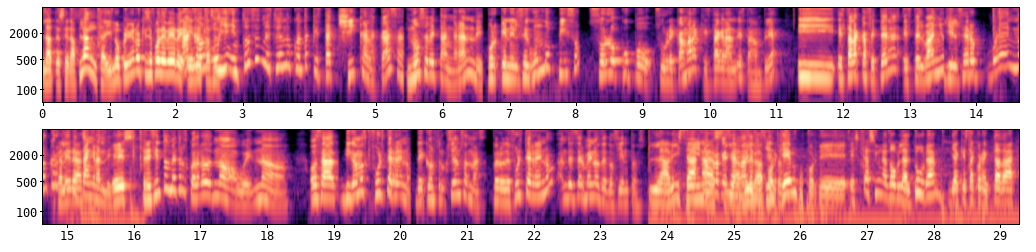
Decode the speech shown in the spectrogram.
la tercera planta. Y lo primero que se puede ver Ah, en estas... Oye, entonces me estoy dando cuenta que está chica la casa. No se ve tan grande. Porque en el segundo piso solo ocupo su recámara, que está grande, está amplia. Y está la cafetera, está el baño y el cero. Bueno, no creo que esté tan grande. es 300 metros cuadrados, no, güey, no. O sea, digamos que full terreno. De construcción son más. Pero de full terreno han de ser menos de 200. La vista Sí, no creo que sean más de arriba. ¿Por 200. qué? Porque es casi una doble altura, ya que está conectada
